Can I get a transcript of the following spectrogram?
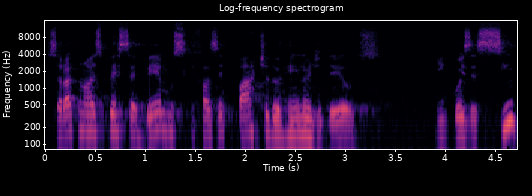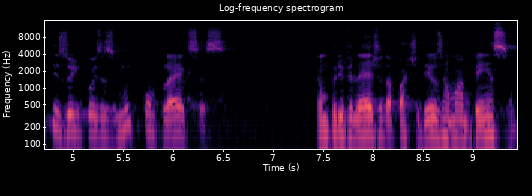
Será que nós percebemos que fazer parte do reino de Deus em coisas simples ou em coisas muito complexas, é um privilégio da parte de Deus, é uma bênção.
